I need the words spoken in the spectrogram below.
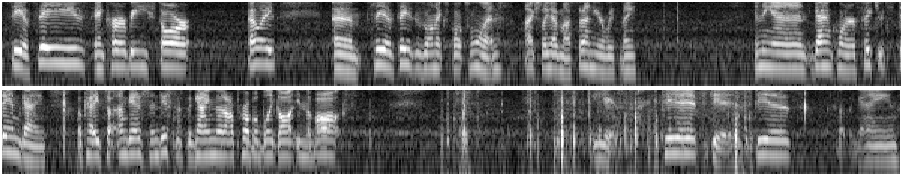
Sea of Thieves, and Kirby Star Allies. Um, sea of Thieves is on Xbox One. I actually have my son here with me. And then Game Corner featured Steam game. Okay, so I'm guessing this is the game that I probably got in the box. Yes, it is, it is, it is. I got the game.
